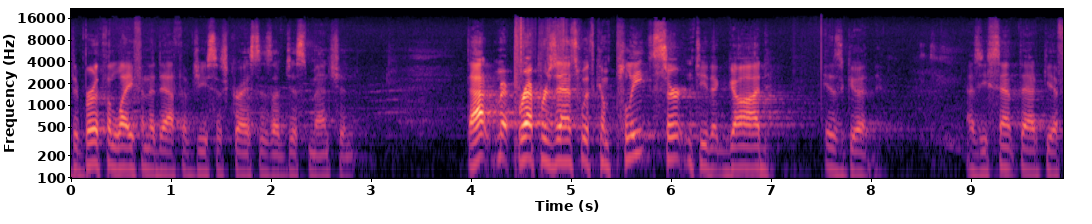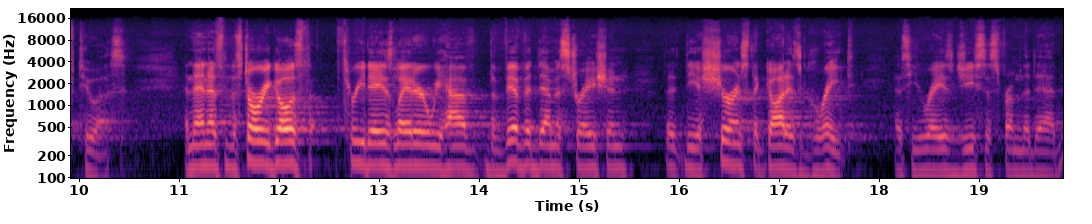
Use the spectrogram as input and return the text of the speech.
the birth, the life, and the death of Jesus Christ, as I've just mentioned. That represents with complete certainty that God is good as He sent that gift to us. And then, as the story goes, three days later, we have the vivid demonstration, the, the assurance that God is great as He raised Jesus from the dead.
